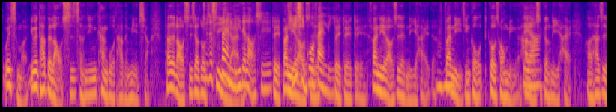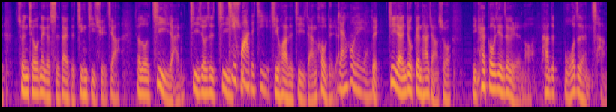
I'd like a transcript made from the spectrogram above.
为什么？因为他的老师曾经看过他的面相，他的老师叫做就是范蠡的老师，对，范蠡老师提醒过范蠡，对对对，范蠡老师很厉害的。嗯、范蠡已经够够聪明了，他老师更厉害啊！他是春秋那个时代的经济学家，叫做既然，季就是计计划的计，计划的计，然后的人，然后的人，对，既然就跟他讲说，你看勾践这个人哦，他的脖子很长，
